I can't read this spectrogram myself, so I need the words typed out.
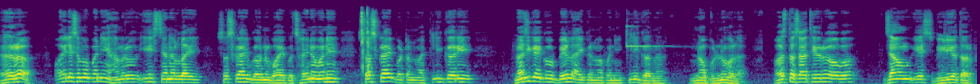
र अहिलेसम्म पनि हाम्रो यस च्यानललाई सब्सक्राइब गर्नुभएको छैन भने सब्सक्राइब बटनमा क्लिक गरी नजिकैको बेल आइकनमा पनि क्लिक गर्न नभुल्नुहोला। हस्त साथीहरू अब जाउँ यस भिडियोतर्फ।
